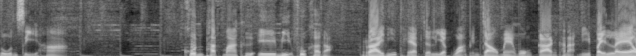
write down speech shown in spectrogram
045 คนถัดมาคือเอมิฟุคาดะ รายนี้แทบจะเรียกว่าเป็นเจ้าแม่วงการขณะนี้ไปแล้ว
